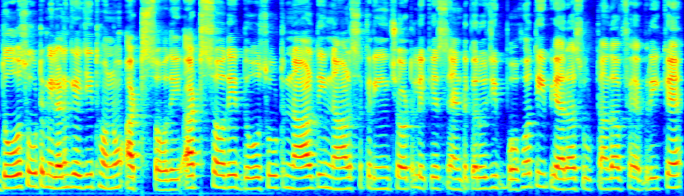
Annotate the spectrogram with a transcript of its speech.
ਦੋ ਸੂਟ ਮਿਲਣਗੇ ਜੀ ਤੁਹਾਨੂੰ 800 ਦੇ। 800 ਦੇ ਦੋ ਸੂਟ ਨਾਲ ਦੀ ਨਾਲ ਸਕਰੀਨਸ਼ਾਟ ਲੈ ਕੇ ਸੈਂਡ ਕਰੋ ਜੀ। ਬਹੁਤ ਹੀ ਪਿਆਰਾ ਸੂਟਾਂ ਦਾ ਫੈਬਰਿਕ ਹੈ।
